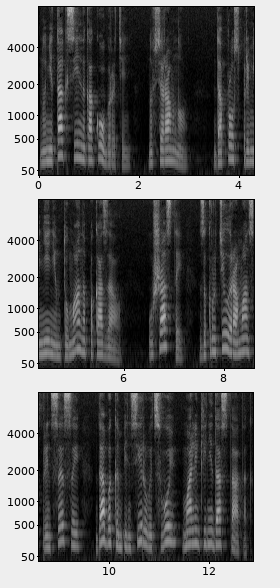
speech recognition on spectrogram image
но не так сильно, как оборотень, но все равно. Допрос с применением тумана показал. Ушастый закрутил роман с принцессой, дабы компенсировать свой маленький недостаток,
